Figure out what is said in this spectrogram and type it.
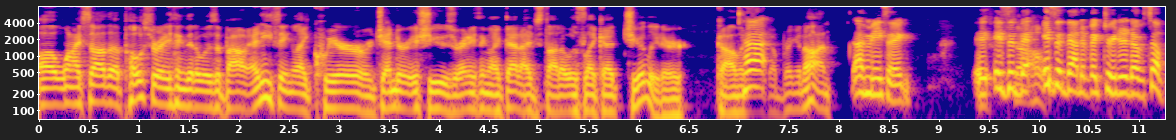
uh, when i saw the post or anything that it was about anything like queer or gender issues or anything like that i just thought it was like a cheerleader comedy like, bring it on amazing. Isn't So- that isn't that a victory in and of itself?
